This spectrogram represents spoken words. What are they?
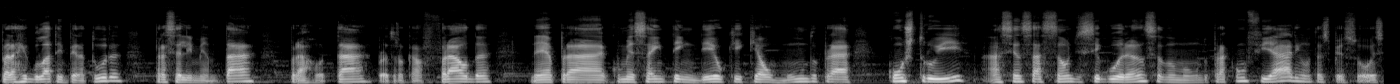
para regular a temperatura, para se alimentar, para rotar, para trocar fralda, né, para começar a entender o que, que é o mundo, para construir a sensação de segurança no mundo, para confiar em outras pessoas.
